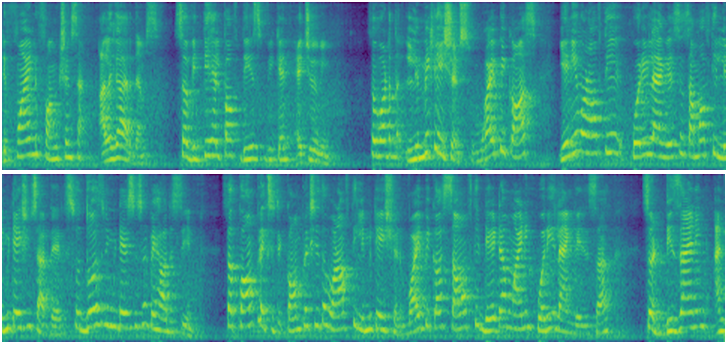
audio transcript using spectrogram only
defined functions and algorithms. So with the help of this we can achieving so what are the limitations? Why? Because any one of the query languages some of the limitations are there. So those limitations we have seen so complexity, complexity is one of the limitation. Why? Because some of the data mining query languages are so designing an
